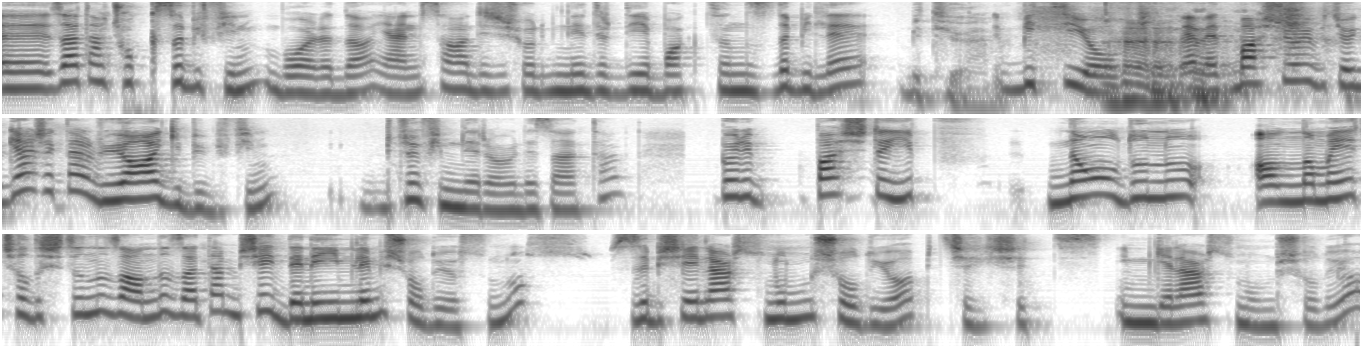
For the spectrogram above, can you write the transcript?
e, zaten çok kısa bir film bu arada. Yani sadece şöyle bir nedir diye baktığınızda bile Bitiyor. yani. bitiyor o film. Evet başlıyor bitiyor. Gerçekten rüya gibi bir film. Bütün filmleri öyle zaten. Böyle başlayıp ne olduğunu anlamaya çalıştığınız anda zaten bir şey deneyimlemiş oluyorsunuz. Size bir şeyler sunulmuş oluyor. Bir çeşit imgeler sunulmuş oluyor.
